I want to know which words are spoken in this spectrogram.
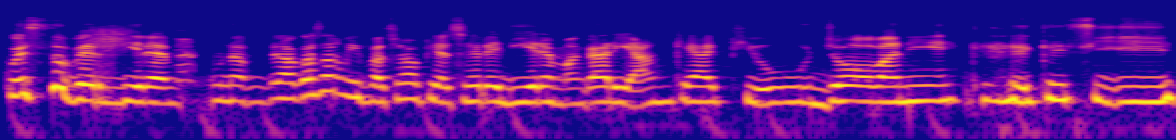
Questo per dire, una, una, cosa che mi faceva piacere dire magari anche ai più giovani che, che si,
